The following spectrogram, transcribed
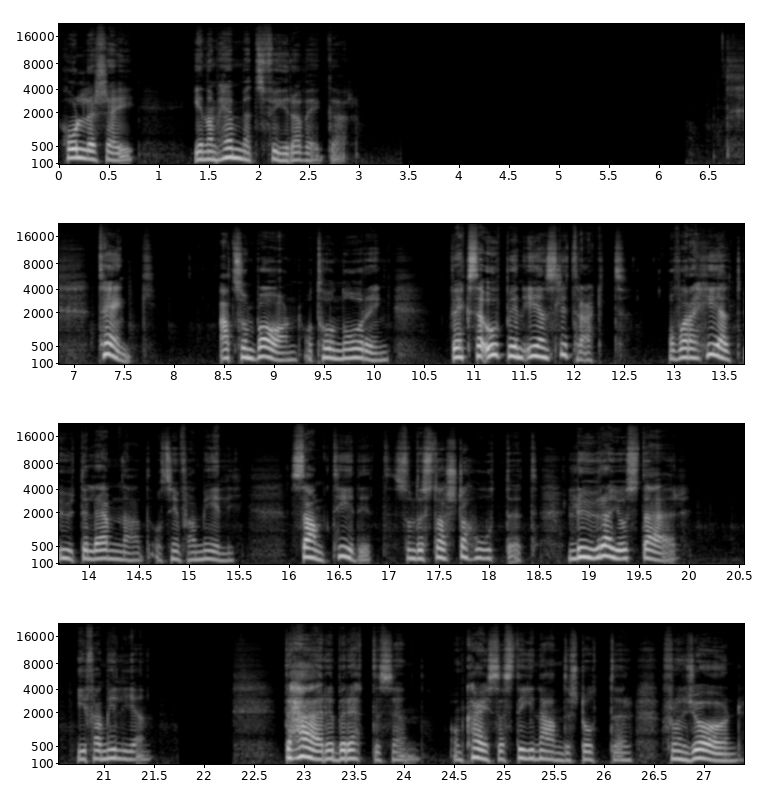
håller sig inom hemmets fyra väggar. Tänk att som barn och tonåring växa upp i en enslig trakt och vara helt utelämnad åt sin familj samtidigt som det största hotet lurar just där, i familjen. Det här är berättelsen om Kajsa-Stina Andersdotter från Jörn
